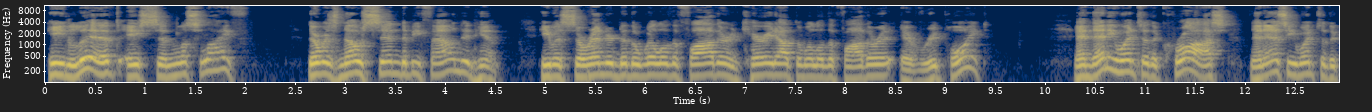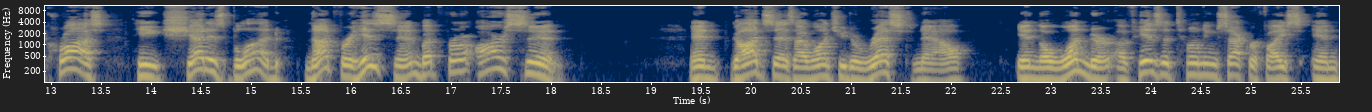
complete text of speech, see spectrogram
He lived a sinless life. There was no sin to be found in him. He was surrendered to the will of the Father and carried out the will of the Father at every point. And then he went to the cross, and as he went to the cross, he shed his blood, not for his sin, but for our sin. And God says, I want you to rest now in the wonder of his atoning sacrifice and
